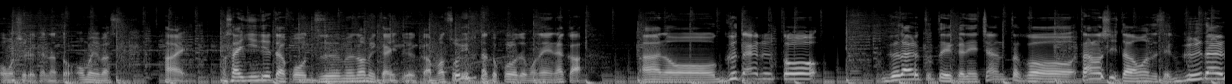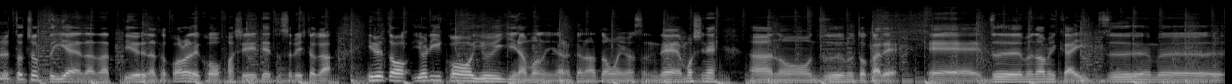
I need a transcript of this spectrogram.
面白いかなと思います。はい。最近で言ったら、こう、ズーム飲み会というか、まあそういうふうなところでもね、なんか、あのー、ぐだると、ぐだるとというかね、ちゃんとこう、楽しいとは思うんですけど、ぐだるとちょっと嫌だなっていう風なところで、こう、ファシリテートする人がいると、よりこう、有意義なものになるかなと思いますんで、もしね、あのー、ズームとかで、えー、ズーム飲み会、ズーム、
